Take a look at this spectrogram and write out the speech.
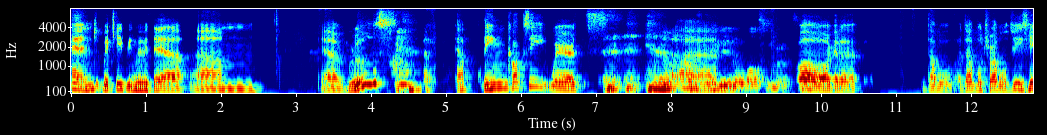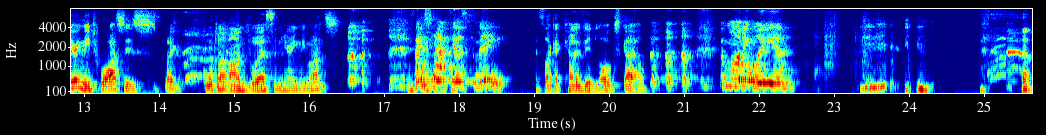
And we're keeping with our um, our rules, our thing, Coxie, where it's. Uh, oh, I got a double a double trouble. Geez, hearing me twice is like four times worse than hearing me once. Imagine how it feels for me. It's like a COVID log scale. Good morning, Lydia. How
